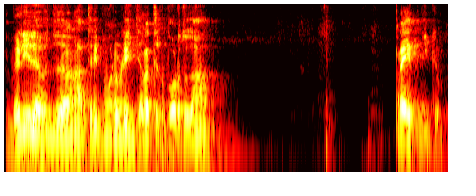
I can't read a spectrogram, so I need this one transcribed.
வெளியில் வந்ததுன்னா திருப்பி மறுபடியும் ஜலத்துக்கு போகிறது தான் பிரயத்னிக்கும்.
